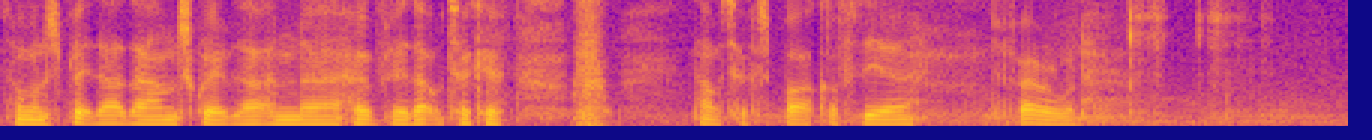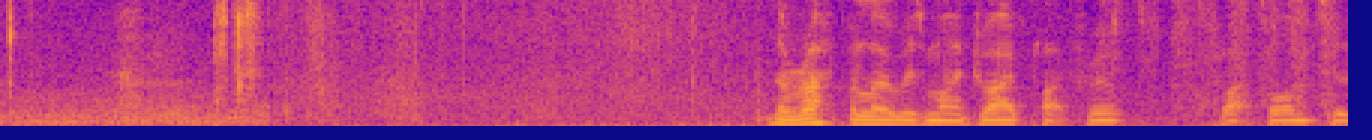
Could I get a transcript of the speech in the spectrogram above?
I'm going to split that down, scrape that, and uh, hopefully that will take a that will take a spark off the, uh, the ferro rod. The raft below is my dry platform platform to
